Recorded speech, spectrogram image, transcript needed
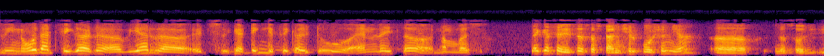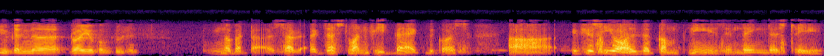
we know that figure, uh, we are, uh, it's getting difficult to analyze the numbers. Like I said, it's a substantial portion, yeah. Uh, you know, so you can uh, draw your conclusion. No, but uh, sir, uh, just one feedback because uh, if you see all the companies in the industry,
